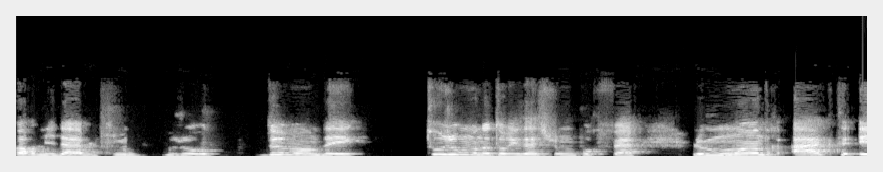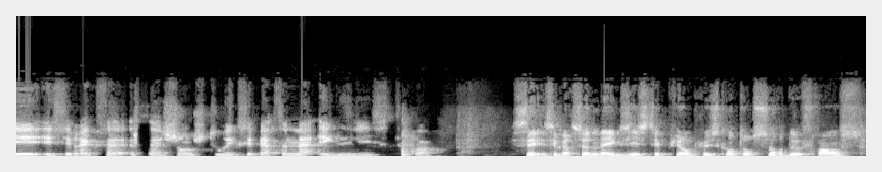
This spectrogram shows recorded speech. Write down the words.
formidables, qui m'ont toujours demandé toujours mon autorisation pour faire le moindre acte. Et, c'est vrai que ça, change tout et que ces personnes-là existent. Quoi. Ces, personnes-là existent. Et puis en plus, quand on sort de France,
